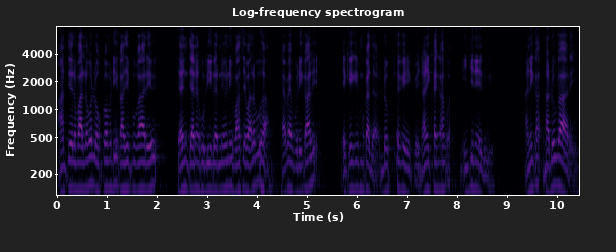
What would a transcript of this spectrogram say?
අන්තිමට බලනකොට ඔක්කොම ටික කසිප්පුකාරයෝ තැන් තැන කුලීකරණය වුණේ පස්සේ බලපුවාම හැබැයි පොඩි කාලේ එක එක මොකද? ડોක්ටර් කෙනෙක් වෙන්නේ. අනික අහුවා ඉංජිනේරු වෙයි අනික නඩුකාරයෙක්.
